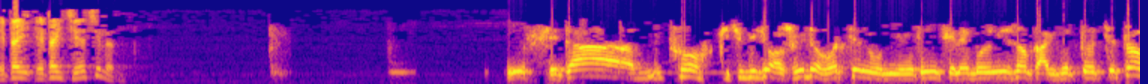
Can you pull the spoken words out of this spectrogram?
এটাই এটাই চেয়েছিলেন কিন্তু সেটা তো কিছু কিছু অসুবিধা হচ্ছে, নতুন ছেলে বই নিয়ে সব কাজ করতে হচ্ছে তো।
